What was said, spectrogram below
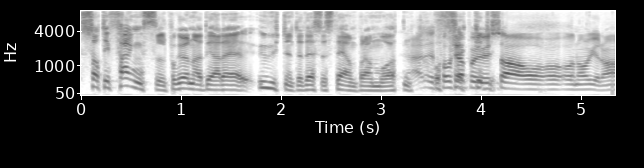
satt i fengsel pga. at de hadde utnyttet det systemet på den måten? Ja, det er forskjell på USA og, og, og Norge, da.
